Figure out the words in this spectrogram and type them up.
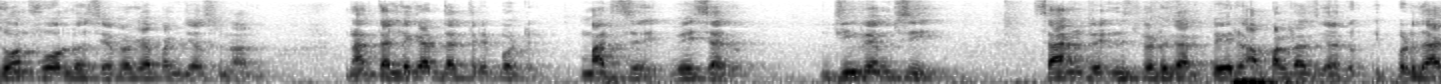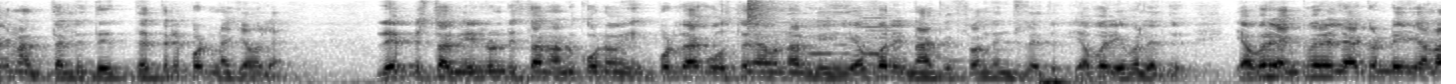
జోన్ ఫోర్లో స్వీపర్గా పనిచేస్తున్నారు నా తల్లిగా దత్ రిపోర్ట్ మార్చి వేశారు. జీవీఎంసీ శానిటరీ ఇన్స్పెక్టర్ గారు పేరు అప్పలరాజు గారు. ఇప్పుడు దాకా నా తల్లి దత్త దత్ రిపోర్ట్ నాకు ఇవ్వలే రేపిస్తాను ఎల్లుండి ఇస్తాను అనుకోవడం ఇప్పటిదాకా వస్తూనే ఉన్నారు ఎవరు నాకు స్పందించలేదు ఎవరు ఇవ్వలేదు. ఎవరు ఎంక్వైరీ లేకుండా ఎలా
